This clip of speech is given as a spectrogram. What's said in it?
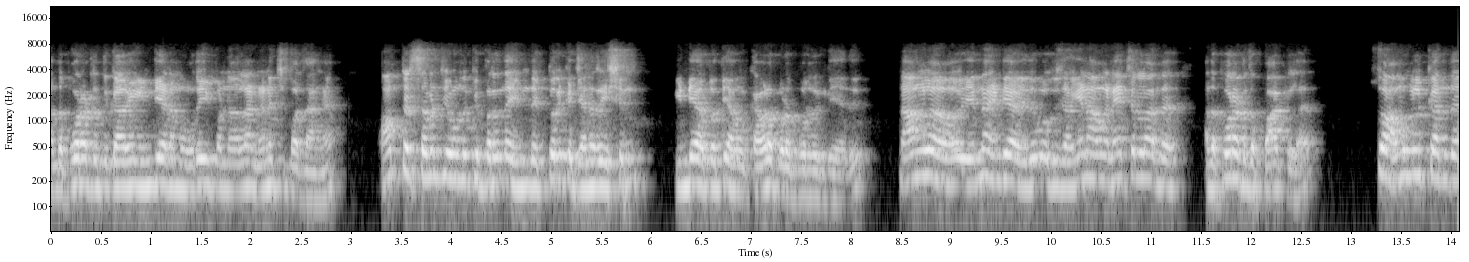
அந்த போராட்டத்துக்காக இந்தியா நம்ம உதவி பண்ணதெல்லாம் நினைச்சு பார்த்தாங்க. ஆஃப்டர் செவன்டி ஒன்னுக்கு பிறந்த இந்த இப்ப இருக்க ஜெனரேஷன் இந்தியாவை பத்தி அவங்க கவலைப்பட போறது கிடையாது. நாங்களும் என்ன இந்தியா இது ஒதுச்சாங்க ஏன்னா அவங்க நேச்சுரலா அந்த அந்த போராட்டத்தை பார்க்கல. ஸோ அவங்களுக்கு அந்த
